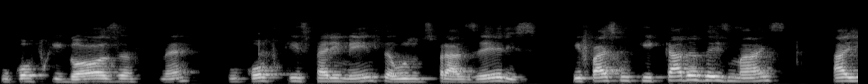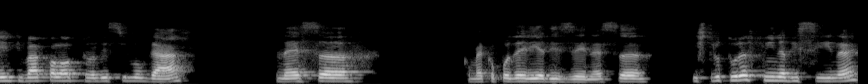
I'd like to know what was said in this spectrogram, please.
um corpo que goza, né? Um corpo que experimenta o uso dos prazeres e faz com que cada vez mais a gente vá colocando esse lugar nessa como é que eu poderia dizer, nessa estrutura fina de si, né?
